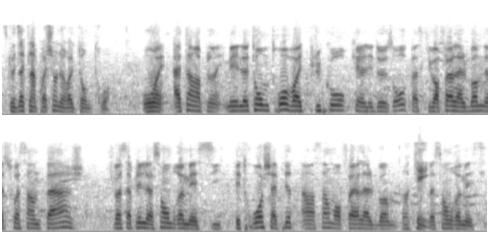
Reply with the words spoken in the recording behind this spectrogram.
Ce qui veut dire que l'an prochain, on aura le tome 3. Ouais, à temps plein. Mais le tome 3 va être plus court que les deux autres parce qu'il va faire l'album de 60 pages qui va s'appeler Le Sombre Messie. Les trois chapitres ensemble vont faire l'album. OK. Le Sombre Messie.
